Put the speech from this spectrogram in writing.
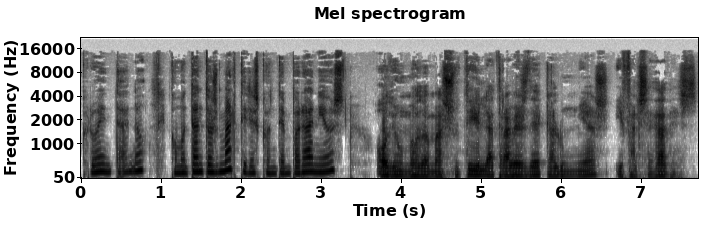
cruenta, ¿no? Como tantos mártires contemporáneos, o de un modo más sutil a través de calumnias y falsedades.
